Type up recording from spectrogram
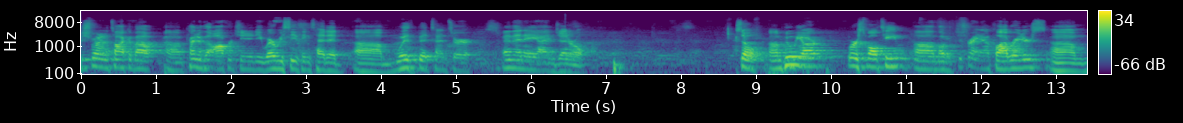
just wanted to talk about uh, kind of the opportunity, where we see things headed um, with BitTensor, and then AI in general. So, um, who we are, we're a small team um, of just right now collaborators um,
